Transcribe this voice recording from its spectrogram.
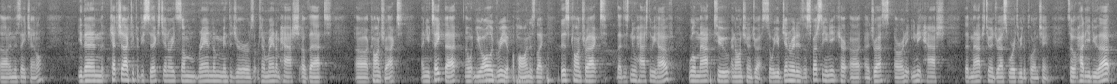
uh, in this A channel. You then Keccak 256 generates some random integer or some random hash of that uh, contract, and you take that, and what you all agree upon is like this contract, that this new hash that we have, will map to an on-chain address. So what you've generated is a specially unique uh, address or a unique hash that maps to an address where to be deployed on chain. So how do you do that?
